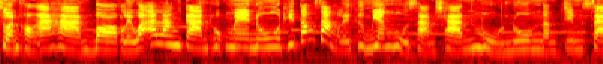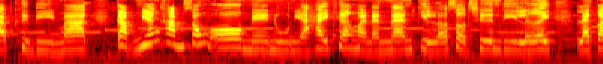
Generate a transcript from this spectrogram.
ส่วนของอาหารบอกเลยว่าอลังการทุกเมนูที่ต้องสั่งเลยคือเมี่ยงหมูสามชั้น หมูนุ่มน้ำจิ้มแซ่บคือดีมาก กับเมี่ยงคำส้มโอ เมนูเนี้ยให้เครื่องมาแน่นๆ กินแล้วสดชื่นดีเลย และก็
